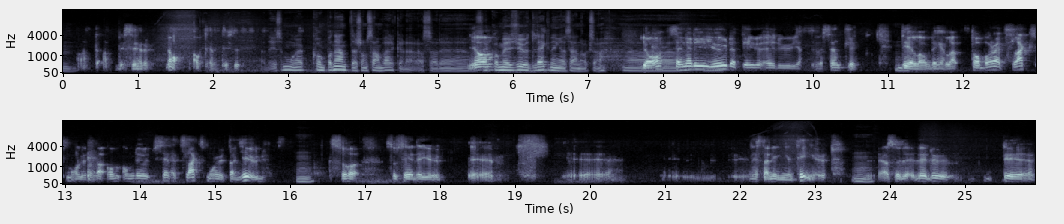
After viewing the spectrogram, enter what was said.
Mm. att, att det ser ja, autentiskt ut. Ja, Det är så många komponenter som samverkar där. Alltså det, Ja. Sen kommer ju ljudläggningen sen också. Eh, Ja, sen är det ju ljudet, det är ju, är det ju jätteväsentlig Mm. del av det hela. Ta bara ett slagsmål, utan, om, om du ser ett slagsmål utan ljud Mm. så, så ser det ju eh, eh, nästan ingenting ut. Mm. Alltså det, det, du, det,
